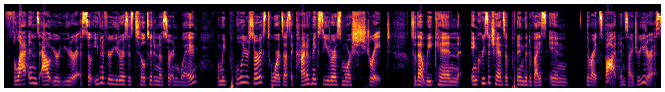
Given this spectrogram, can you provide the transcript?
flattens out your uterus. So even if your uterus is tilted in a certain way, when we pull your cervix towards us, it kind of makes the uterus more straight so that we can increase the chance of putting the device in the right spot inside your uterus.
